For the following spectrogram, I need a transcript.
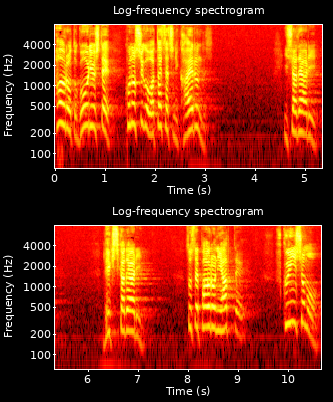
パウロと合流してこの主語を私たちに変えるんです。医者であり歴史家でありそしてパウロに会って福音書も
